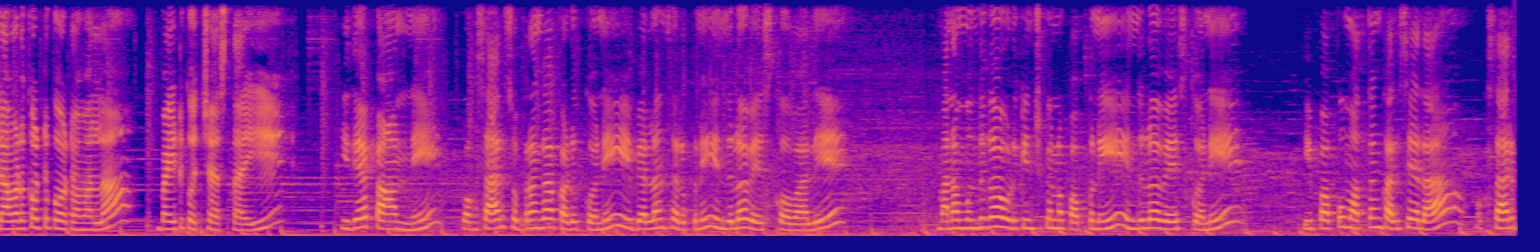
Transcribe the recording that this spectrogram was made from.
ఇలా వడకట్టుకోవటం వల్ల బయటకు వచ్చేస్తాయి ఇదే పాన్ని ఒకసారి శుభ్రంగా కడుక్కొని ఈ బెల్లం సరుపుని ఇందులో వేసుకోవాలి. మనం ముందుగా ఉడికించుకున్న పప్పుని ఇందులో వేసుకొని ఈ పప్పు మొత్తం కలిసేలా ఒకసారి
